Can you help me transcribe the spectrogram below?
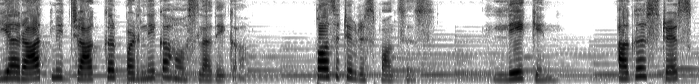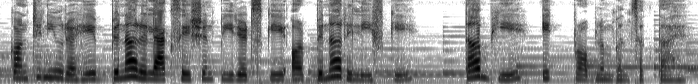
या रात में जाग कर पढ़ने का हौसला देगा। पॉजिटिव रिस्पॉन्सेस लेकिन, अगर स्ट्रेस कंटिन्यू रहे बिना रिलैक्सेशन पीरियड्स के और बिना रिलीफ के, तब ये एक प्रॉब्लम बन सकता है।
